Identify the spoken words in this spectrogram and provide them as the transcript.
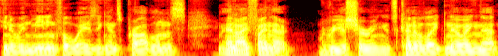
you know, in meaningful ways against problems. And I find that reassuring. It's kind of like knowing that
